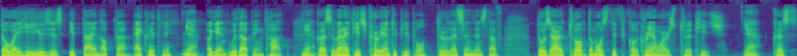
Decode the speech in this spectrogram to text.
the way he uses ita and opta accurately. Yeah. Again, without being taught. Yeah. Because when I teach Korean to people through lessons and stuff, those are two of the most difficult Korean words to teach. Yeah. Because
